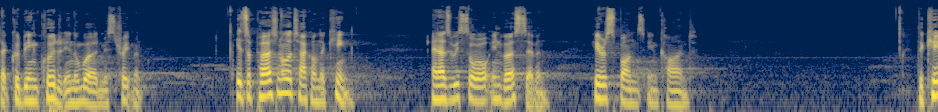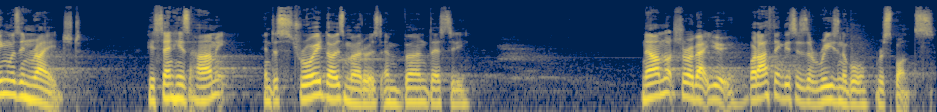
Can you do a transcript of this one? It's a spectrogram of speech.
that could be included in the word mistreatment. It's a personal attack on the king and as we saw in verse 7, he responds in kind. The king was enraged. He sent his army and destroyed those murderers and burned their city. Now, I'm not sure about you, but I think this is a reasonable response.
